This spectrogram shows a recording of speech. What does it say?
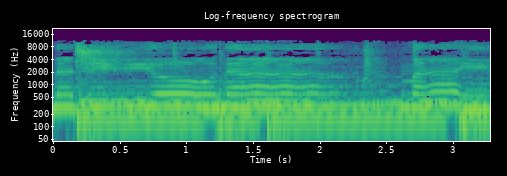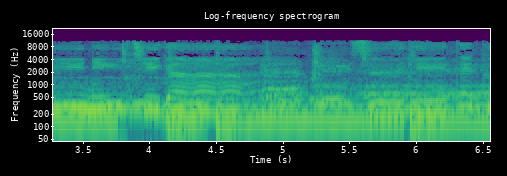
同じような毎日が過ぎてく。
